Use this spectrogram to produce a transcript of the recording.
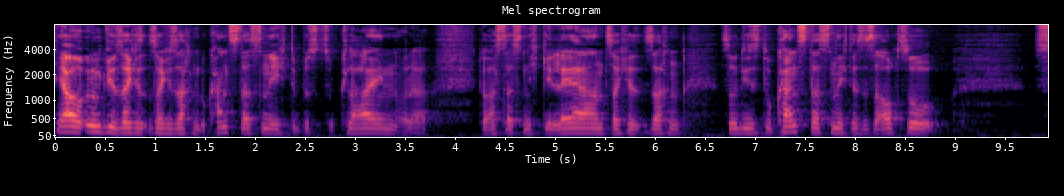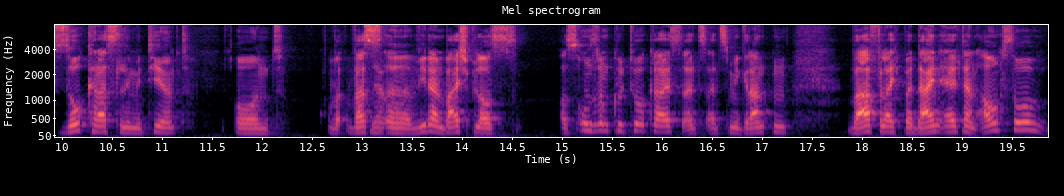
Ja, irgendwie solche, solche Sachen, du kannst das nicht, du bist zu klein oder du hast das nicht gelernt, solche Sachen. So dieses, du kannst das nicht, das ist auch so, so krass limitierend. Und was ja. äh, wieder ein Beispiel aus aus unserem Kulturkreis als, als Migranten war vielleicht bei deinen Eltern auch so,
